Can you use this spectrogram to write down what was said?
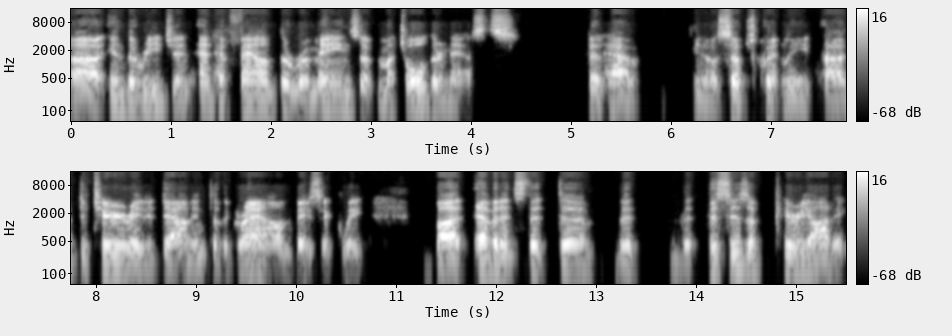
uh, in the region, and have found the remains of much older nests that have, you know, subsequently uh, deteriorated down into the ground, basically. But evidence that uh, that that this is a periodic.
